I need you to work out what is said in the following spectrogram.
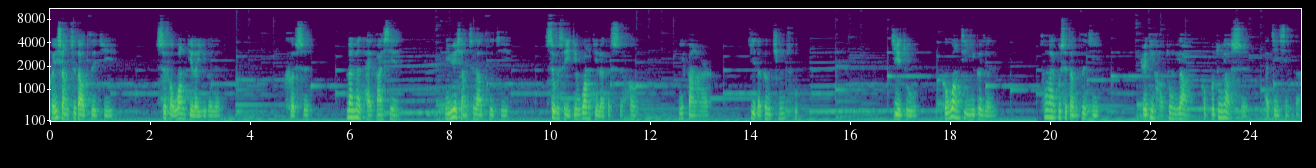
很想知道自己是否忘记了一个人，可是慢慢才发现，你越想知道自己是不是已经忘记了的时候，你反而记得更清楚。记住和忘记一个人，从来不是等自己决定好重要和不重要时才进行的，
